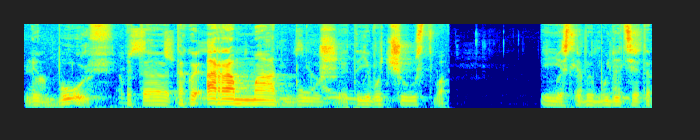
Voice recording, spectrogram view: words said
Любовь – это такой аромат Божий, это его чувство. И если вы будете это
